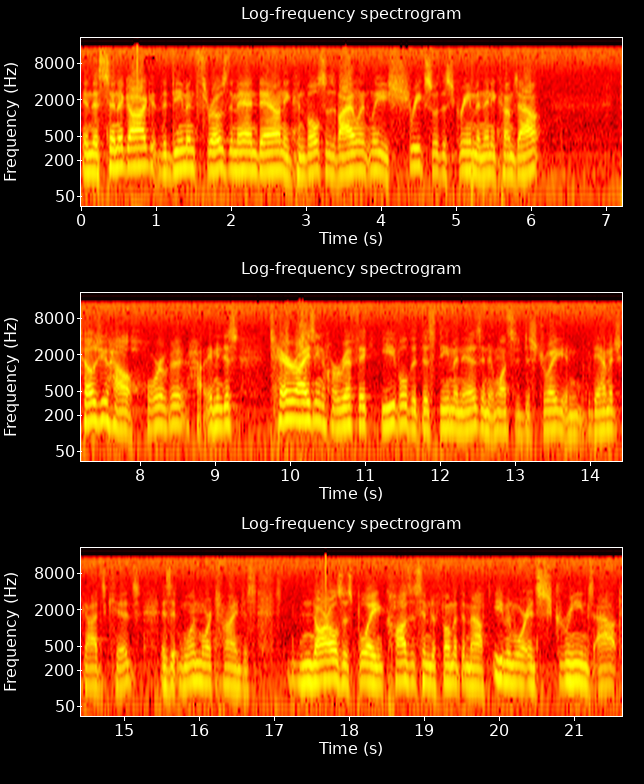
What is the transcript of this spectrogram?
in the synagogue, the demon throws the man down, he convulses violently, he shrieks with a scream, and then he comes out. Tells you how horrible, I mean, just terrorizing, horrific evil that this demon is, and it wants to destroy and damage God's kids, is it one more time just gnarls this boy and causes him to foam at the mouth even more and screams out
